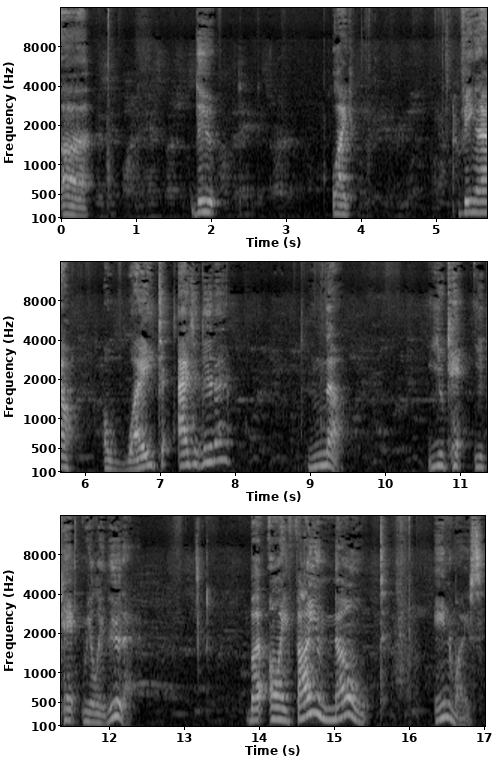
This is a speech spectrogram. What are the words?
uh do like figuring out a way to actually do that? No. You can't you can't really do that. But on a final note, anyways,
